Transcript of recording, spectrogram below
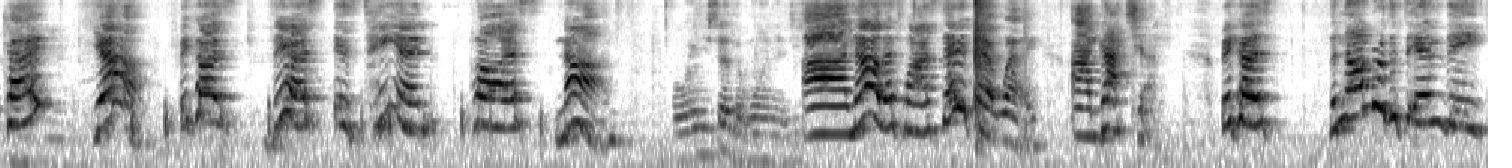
Okay? Yeah. Because this is ten plus nine. Well, when you said the one, it just I know, that's why I said it that way. I gotcha. Because the number that's in the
